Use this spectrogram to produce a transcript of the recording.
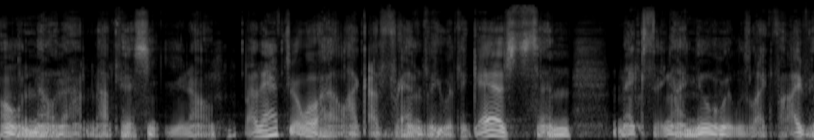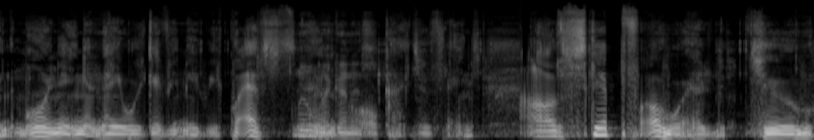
oh, no, not, not this, you know. But after a while, I got friendly with the guests, and next thing I knew, it was like five in the morning, and they were giving me requests Oh, and all kinds of things. I'll skip forward to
